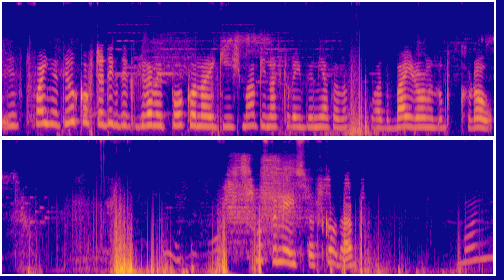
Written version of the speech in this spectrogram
Jest fajny tylko wtedy, gdy gramy poko na jakiejś mapie, na której wymiata na przykład Byron lub Crow. Puste miejsce, szkoda. No, po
